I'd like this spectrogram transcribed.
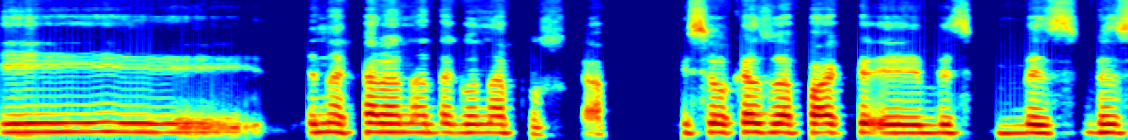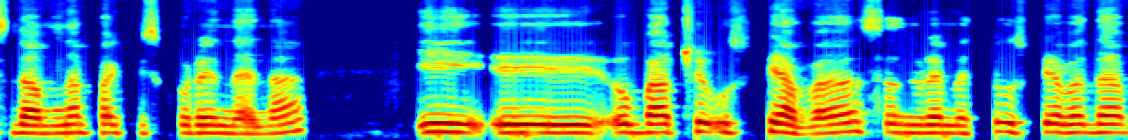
И nakarana tego napustka. I se okazała pak y, bez, bez, bezdomna, pak iz korenena i y, obaczy uspjawa, sa tu uspjawa da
